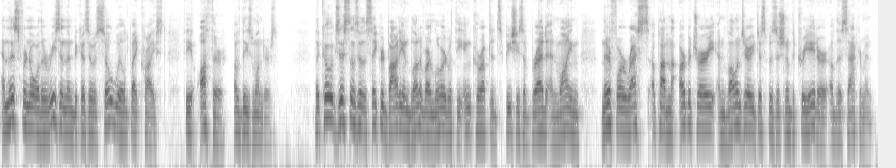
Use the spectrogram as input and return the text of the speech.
and this for no other reason than because it was so willed by Christ, the author of these wonders. The coexistence of the sacred body and blood of our Lord with the incorrupted species of bread and wine therefore rests upon the arbitrary and voluntary disposition of the Creator of this sacrament.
